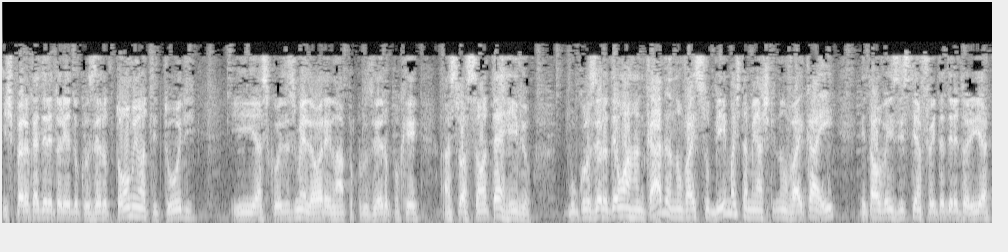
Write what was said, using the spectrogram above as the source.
Espero que a diretoria do Cruzeiro tome uma atitude e as coisas melhorem lá para o Cruzeiro, porque a situação é terrível. O Cruzeiro deu uma arrancada, não vai subir, mas também acho que não vai cair. E talvez isso tenha feito a diretoria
